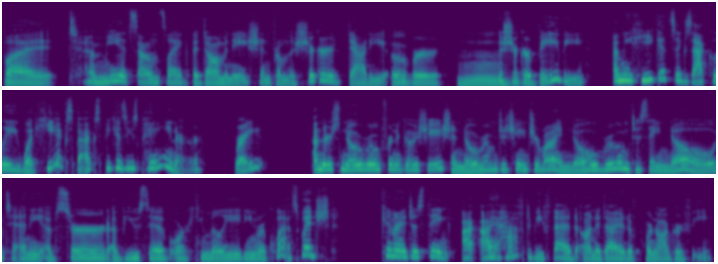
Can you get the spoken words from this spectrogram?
But to me, it sounds like the domination from the sugar daddy over Mm, the sugar baby. I mean, he gets exactly what he expects because he's paying her, right? And there's no room for negotiation, no room to change your mind, no room to say no to any absurd, abusive, or humiliating request, which can I just think I, I have to be fed on a diet of pornography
